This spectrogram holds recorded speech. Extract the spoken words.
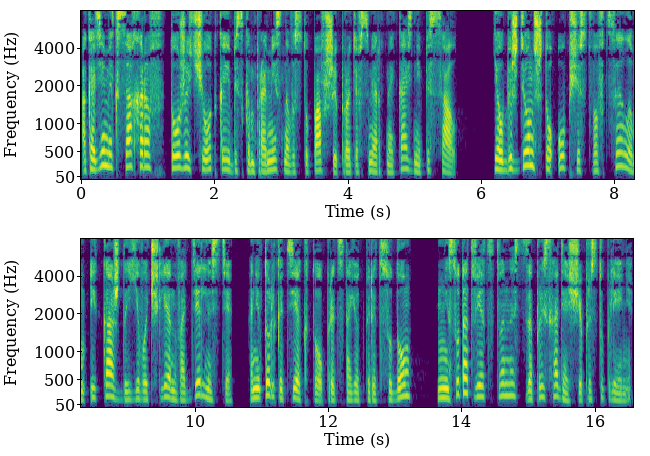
Академик Сахаров, тоже четко и бескомпромиссно выступавший против смертной казни, писал «Я убежден, что общество в целом и каждый его член в отдельности, а не только те, кто предстает перед судом, несут ответственность за происходящее преступление.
